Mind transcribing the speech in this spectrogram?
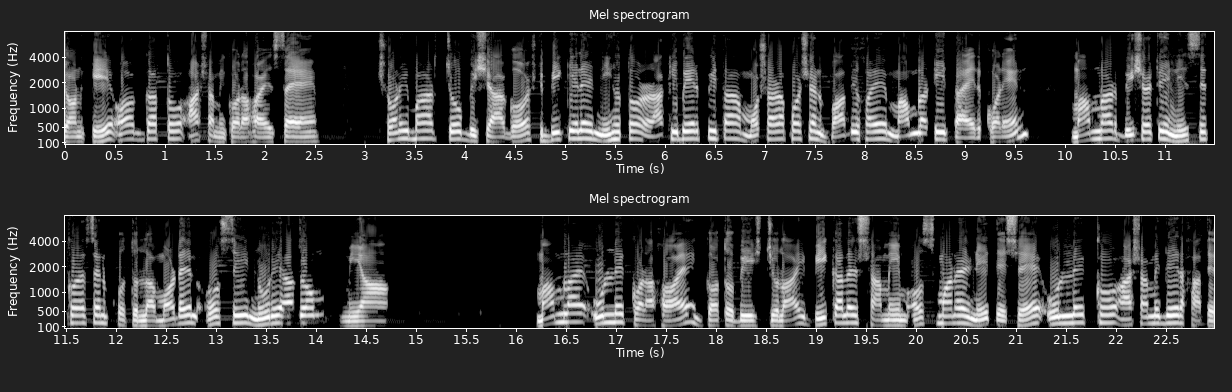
জনকে অজ্ঞাত আসামি করা হয়েছে। শনিবার চব্বিশে আগস্ট বিকেলে নিহত রাকিবের পিতা মোশাররফ হোসেন বাদী হয়ে মামলাটি দায়ের করেন। মামলার বিষয়টি নিশ্চিত করেছেন ফতুল্লা মডেল ওসি নূরে আজম মিয়া। মামলায় উল্লেখ করা হয়, গত বিশ জুলাই বিকালে শামীম ওসমানের নির্দেশে উল্লেখ্য আসামিদের হাতে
